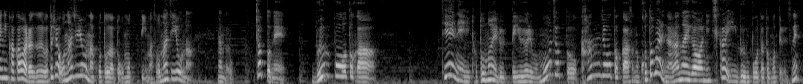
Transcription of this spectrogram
違いにかかわらず私は同じようなことだと思っています同じようななんだろうちょっとね文法とか丁寧に整えるっていうよりももうちょっと感情とかその言葉にならない側に近い文法だと思ってるんですね。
